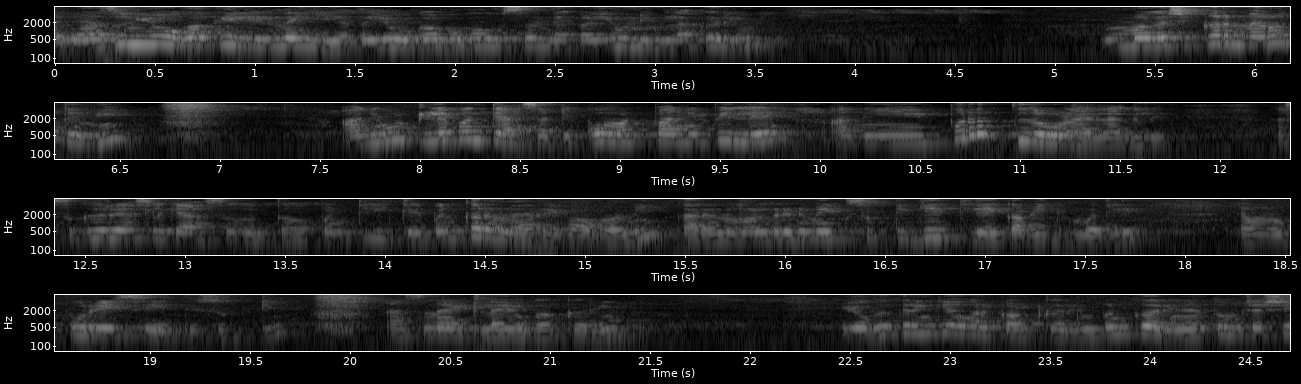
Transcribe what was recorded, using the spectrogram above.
आणि अजून योगा केलेली आहे आता योगा बघू संध्याकाळी इव्हनिंगला करीन. मग अशी करणार होते मी. आणि उठले पण त्यासाठी. कोमट पाणी पिले आणि परत लोळायला लागले. असं घरी असलं की असं होतं. पण ठीक आहे पण करणार आहे बाबा मी. कारण ऑलरेडी मी एक सुट्टी घेतली एका वीकमधली त्यामुळे पुरेशी आहे ती सुट्टी. आज नाईटला योगा करीन. योगा करीन किंवा वर्कआउट करीन पण करीन. आणि तुमच्याशी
